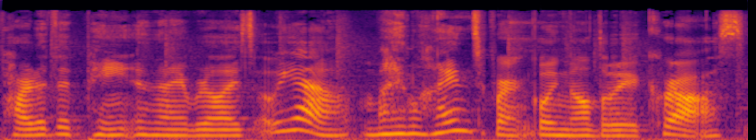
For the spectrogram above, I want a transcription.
part of the paint and I realized, oh yeah, my lines weren't going all the way across.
